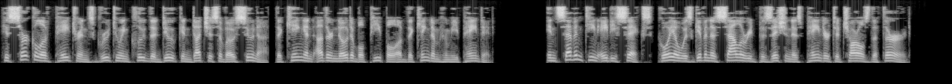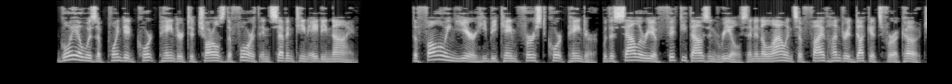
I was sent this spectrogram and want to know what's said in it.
his circle of patrons grew to include the Duke and Duchess of Osuna, the king and other notable people of the kingdom whom he painted. In 1786, Goya was given a salaried position as painter to Charles III. Goya was appointed court painter to Charles IV in 1789. The following year he became first court painter, with a salary of 50,000 reals and an allowance of 500 ducats for a coach.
